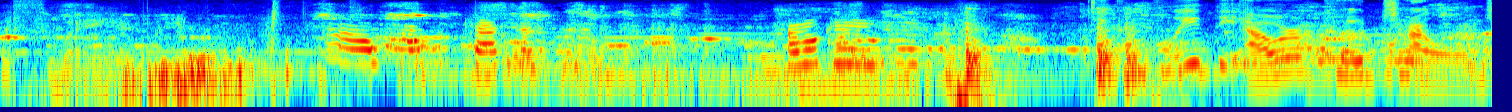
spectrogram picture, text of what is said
This way. Ow, cactus. I'm okay. Complete the Hour of Code challenge,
